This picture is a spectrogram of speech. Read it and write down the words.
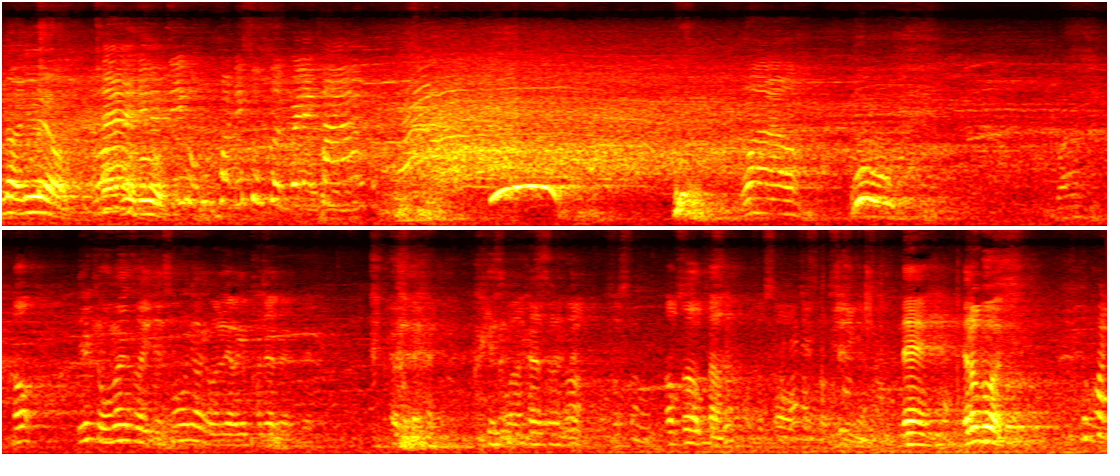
장난 아니네요. เอ 저도 เนอร์จีของทุกคนนี่สุดๆไปเลยค่ะ 와우. 어 이렇게 오면서 이제 성훈이 형이 원래 여기 가져야 되는데. 계속 말하셨는데 없어 없었다. 없었어 없었어. 부재중이야. 네 여러분 ทุกคน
